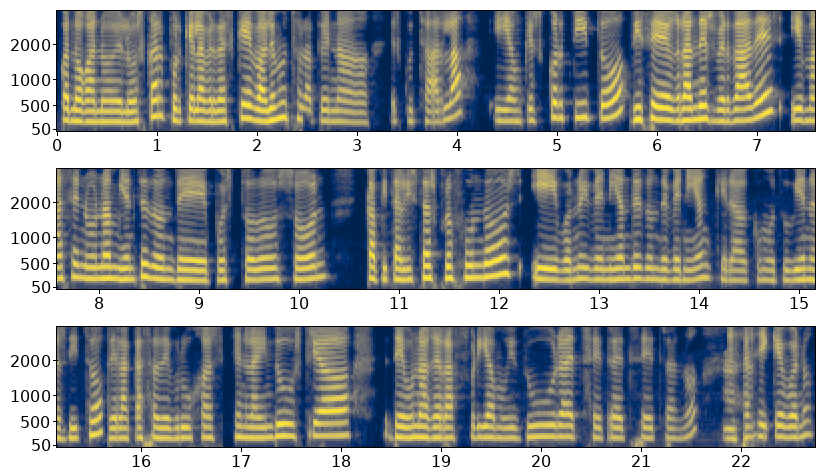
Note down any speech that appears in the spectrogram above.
cuando ganó el Oscar, porque la verdad es que vale mucho la pena escucharla y aunque es cortito, dice grandes verdades y más en un ambiente donde pues todos son capitalistas profundos y bueno, y venían de donde venían, que era como tú bien has dicho, de la caza de brujas en la industria, de una guerra fría muy dura, etcétera, etcétera, ¿no? Así que bueno,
